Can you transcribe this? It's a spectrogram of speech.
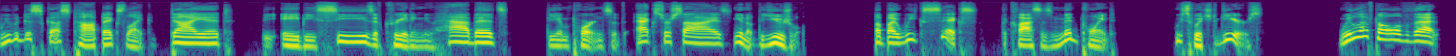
we would discuss topics like diet, the ABCs of creating new habits, the importance of exercise, you know, the usual. But by week six, the class's midpoint, we switched gears. We left all of that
